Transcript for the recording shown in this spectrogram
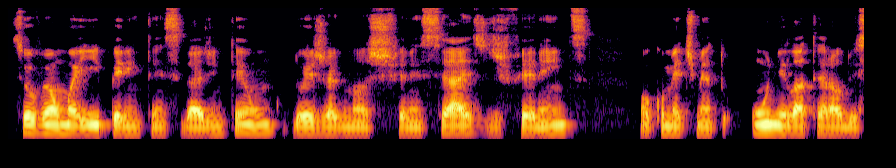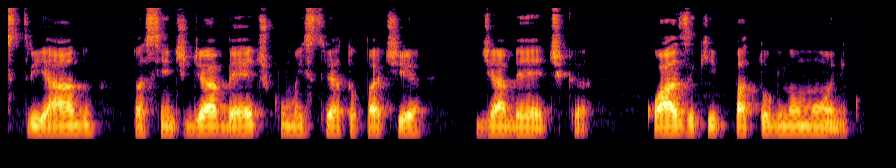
Se houver uma hiperintensidade em T1, dois diagnósticos diferenciais diferentes, o acometimento unilateral do estriado, paciente diabético, uma esteatopatia diabética, quase que patognomônico.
